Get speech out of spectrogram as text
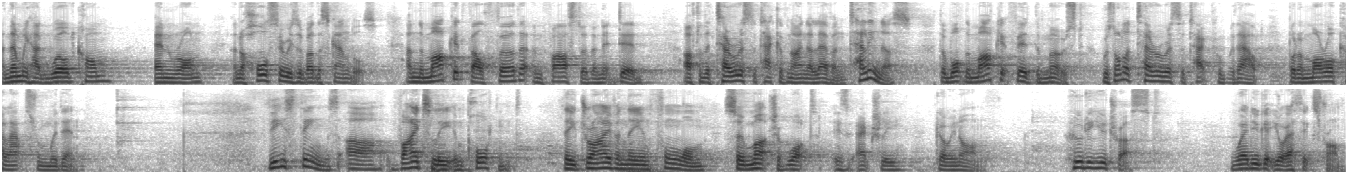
And then we had WorldCom, Enron, and a whole series of other scandals. And the market fell further and faster than it did after the terrorist attack of 9 11, telling us that what the market feared the most was not a terrorist attack from without, but a moral collapse from within. These things are vitally important. They drive and they inform so much of what is actually going on. Who do you trust? Where do you get your ethics from?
